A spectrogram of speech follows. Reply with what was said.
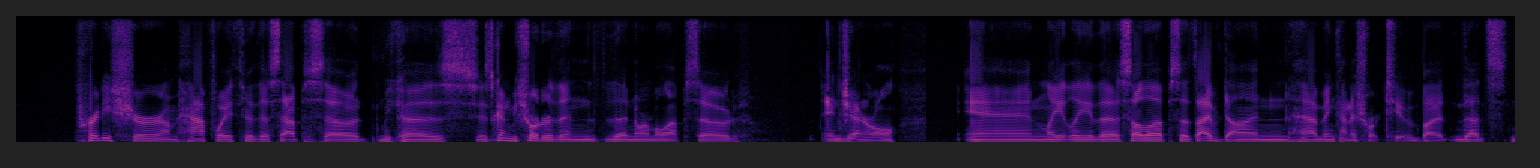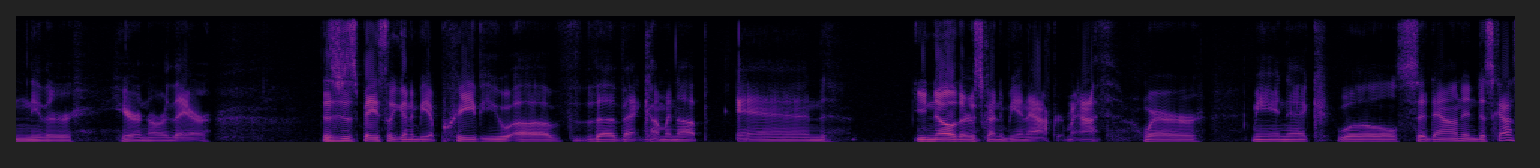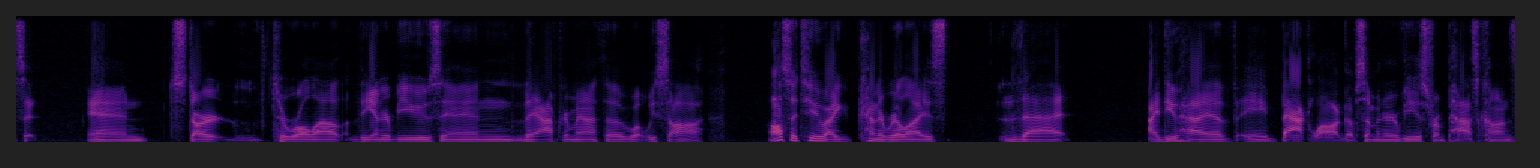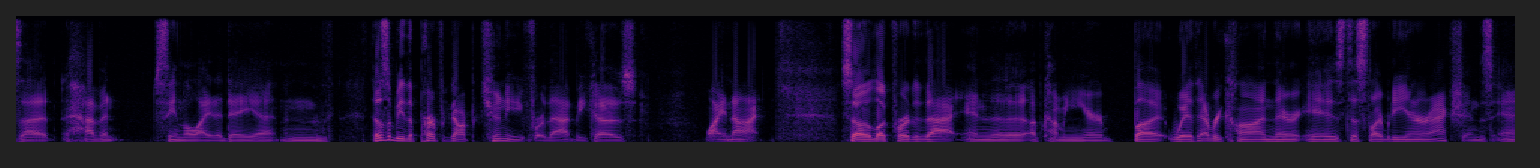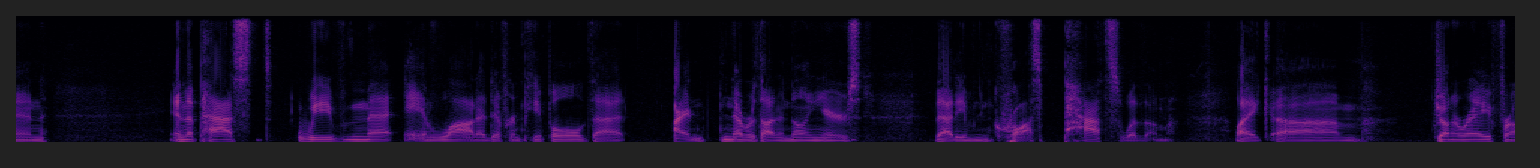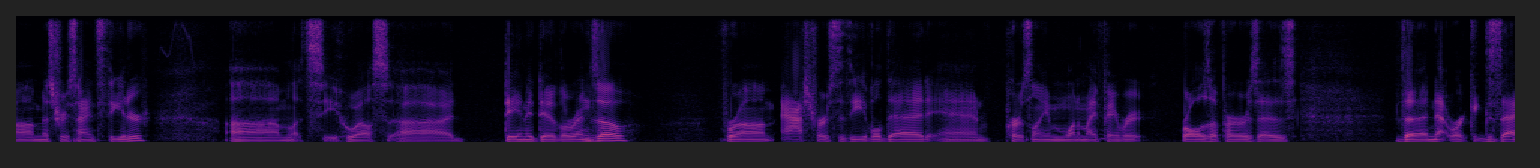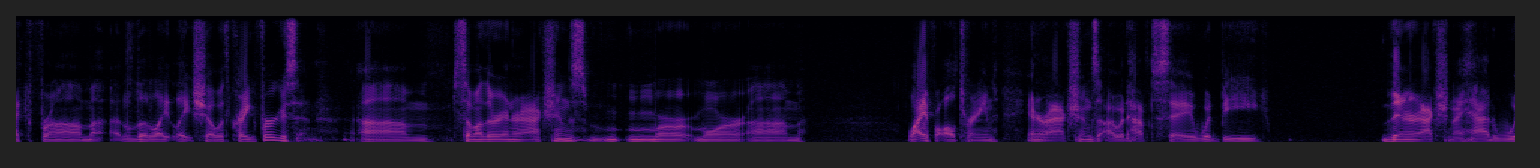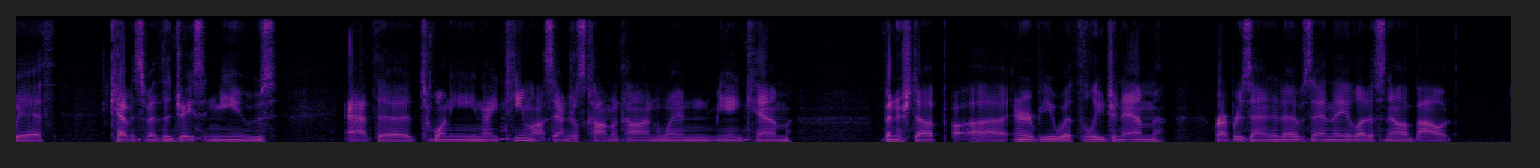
pretty sure I'm halfway through this episode because it's going to be shorter than the normal episode in general. And lately, the solo episodes I've done have been kind of short too, but that's neither here nor there. This is just basically going to be a preview of the event coming up, and you know there's going to be an aftermath where me and Nick will sit down and discuss it and start to roll out the interviews and the aftermath of what we saw. Also, too, I kind of realized that I do have a backlog of some interviews from past cons that haven't seen the light of day yet, and this will be the perfect opportunity for that because why not? So look forward to that in the upcoming year. But with every con, there is the celebrity interactions, and in the past, we've met a lot of different people that I never thought in a million years that even cross paths with them, like um, Jonah Ray from Mystery Science Theater. Um, let's see who else. Uh, Dana DeLorenzo from Ash versus the Evil Dead, and personally, one of my favorite roles of hers as the network exec from the Late Late Show with Craig Ferguson. Um, some other interactions, more more um, life altering interactions, I would have to say, would be the interaction I had with Kevin Smith and Jason Mewes at the 2019 Los Angeles Comic Con when me and Kim finished up uh, interview with Legion M representatives, and they let us know about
